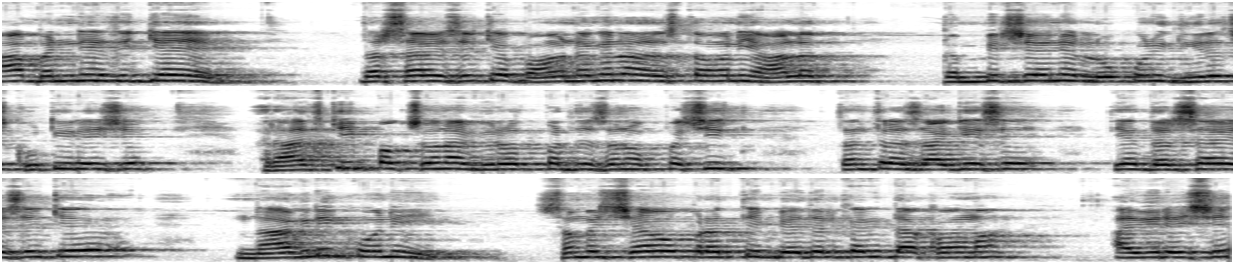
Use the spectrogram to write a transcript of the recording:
આ બંને જગ્યાએ દર્શાવે છે કે ભાવનગરના રસ્તાઓની હાલત ગંભીર છે અને લોકોની ધીરજ ખૂટી રહી છે. રાજકીય પક્ષોના વિરોધ પ્રદર્શનો પછી જ તંત્ર જાગે છે. તે દર્શાવે છે કે નાગરિકોની સમસ્યાઓ પ્રત્યે બેદરકારી દાખવવામાં આવી રહી છે.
